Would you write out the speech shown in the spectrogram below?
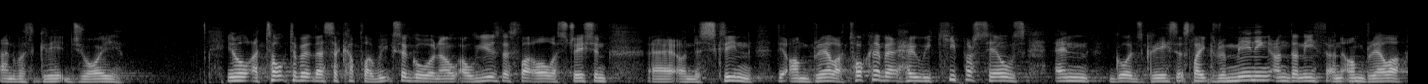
and with great joy. You know, I talked about this a couple of weeks ago, and I'll, I'll use this little illustration uh, on the screen the umbrella, talking about how we keep ourselves in God's grace. It's like remaining underneath an umbrella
